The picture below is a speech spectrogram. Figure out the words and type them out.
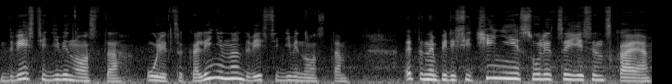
290, улица Калинина, 290. Это на пересечении с улицей Есенская.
